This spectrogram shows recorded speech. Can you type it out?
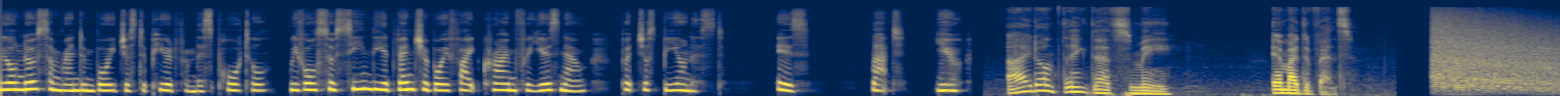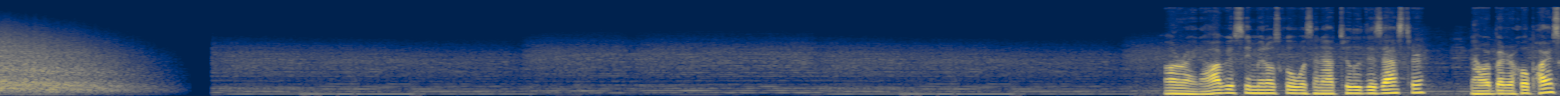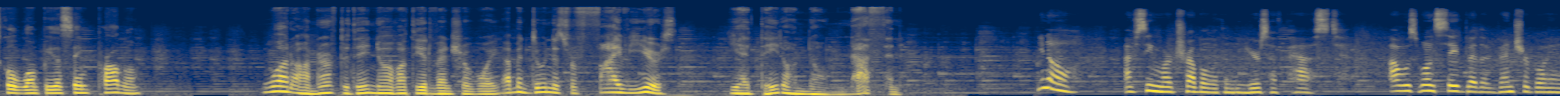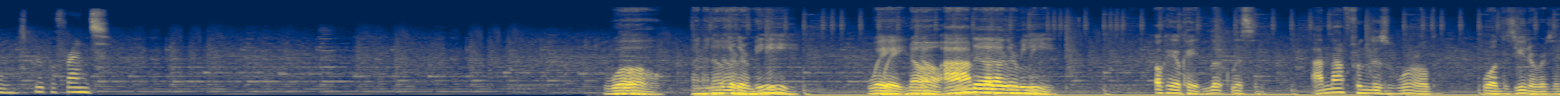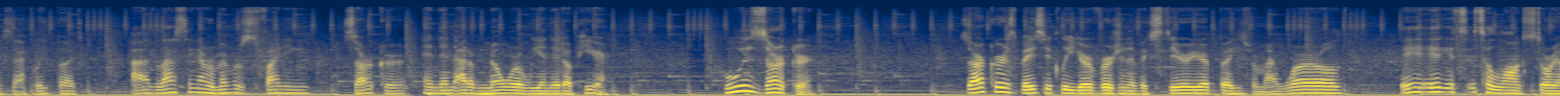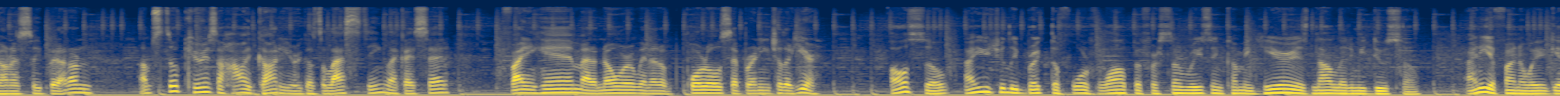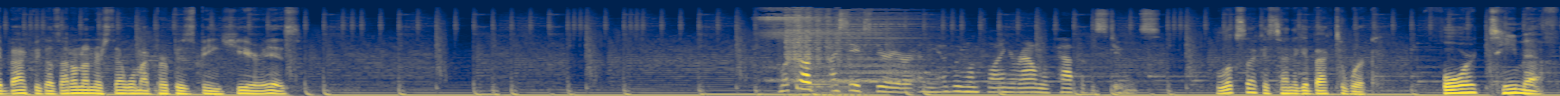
We all know some random boy just appeared from this portal. We've also seen the adventure boy fight crime for years now, but just be honest. Is that you? I don't think that's me. In my defense. Alright, obviously middle school was an absolute disaster. Now I better hope high school won't be the same problem. What on earth do they know about the Adventure Boy? I've been doing this for five years, yet they don't know nothing. You know, I've seen more trouble within the years have passed. I was once saved by the Adventure Boy and his group of friends. Whoa, another, me. Wait, no, I'm, the other me. Okay, okay, look, listen. I'm not from this world. Well, this universe exactly, but uh, the last thing I remember was fighting Zarker, and then out of nowhere we ended up here. Who is Zarker? Zarker is basically your version of Exterior, but he's from my world. It, it, it's it's a long story, honestly, but I don't. I'm still curious on how I got here because the last thing, like I said, fighting him out of nowhere, we ended up portals separating each other here. Also, I usually break the fourth wall, but for some reason coming here is not letting me do so. I need to find a way to get back because I don't understand what my purpose being here is. Look up, I see exterior and the ugly one flying around with half of the students. Looks like it's time to get back to work. For Team F.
